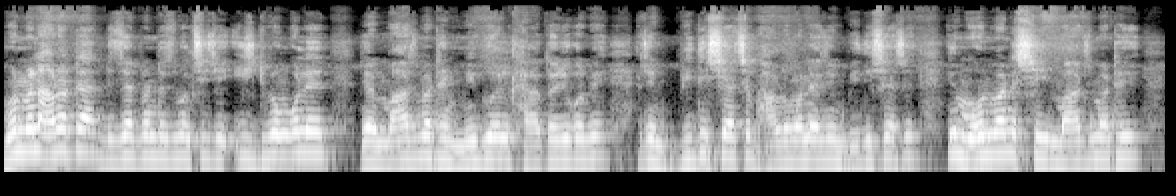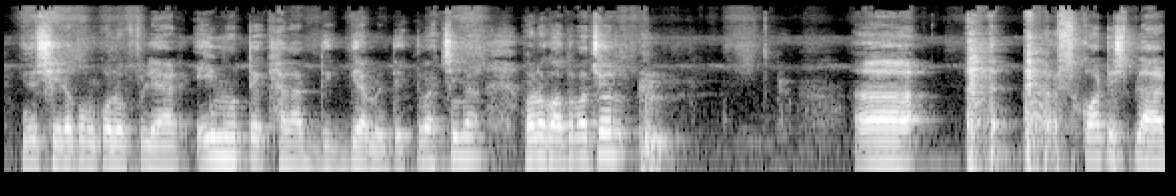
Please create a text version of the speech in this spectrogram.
মোহনবাগান আরও একটা ডিসঅ্যাডভান্টেজ বলছি যে ইস্টবেঙ্গলের যে মাঝ মাঠে মিগুয়েল খেলা তৈরি করবে, একজন বিদেশি আছে, ভালো মানে একজন বিদেশি আছে, কিন্তু মন মানে সেই মাঝ মাঠে কিন্তু সেরকম কোনো প্লেয়ার এই মুহূর্তে খেলার দিক দিয়ে আমরা দেখতে পাচ্ছি না। কোনো গত বছর স্কটিশ প্লেয়ার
